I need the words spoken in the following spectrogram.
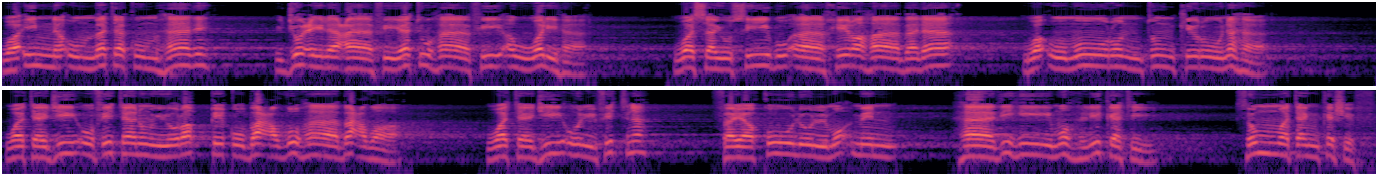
وإن أمتكم هذه جعل عافيتها في أولها وسيصيب آخرها بلاء وأمور تنكرونها وتجيء فتن يرقق بعضها بعضا وتجيء الفتنة فيقول المؤمن هذه مهلكتي ثم تنكشف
